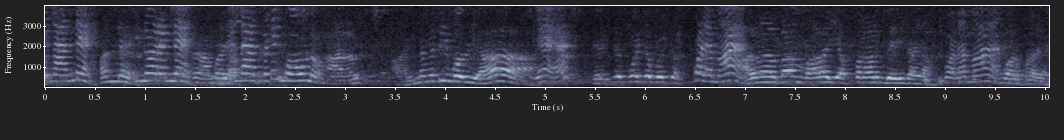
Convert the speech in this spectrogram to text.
என் அண்ணன். இன்னொரு அண்ணன். எல்லாத்துக்கிட்டையும் போகணும். அண்ணன் கட்டியும் போவியா? சரி சரி போயிட்டா போயிட்டா போலாமா? அதனால தான் மழை எப்பனாலும் பெய்யுதாயா? போலாமா? போறப்படாயா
